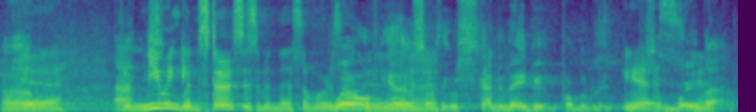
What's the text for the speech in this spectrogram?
Um, yeah. And New England stoicism in there somewhere as well. Well, yeah, yes, yeah. I think it was Scandinavian probably, yes, some way yeah. back.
